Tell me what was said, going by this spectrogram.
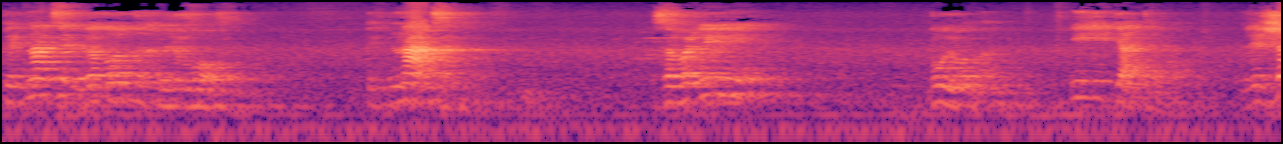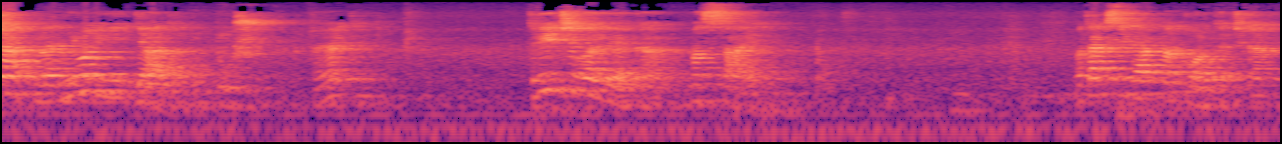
15 голодных львов, 15 завалили буйвола и едят его. Лежат на нем и едят эту тушу. Понимаете? Три человека, масаи, вот так сидят на корточках,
